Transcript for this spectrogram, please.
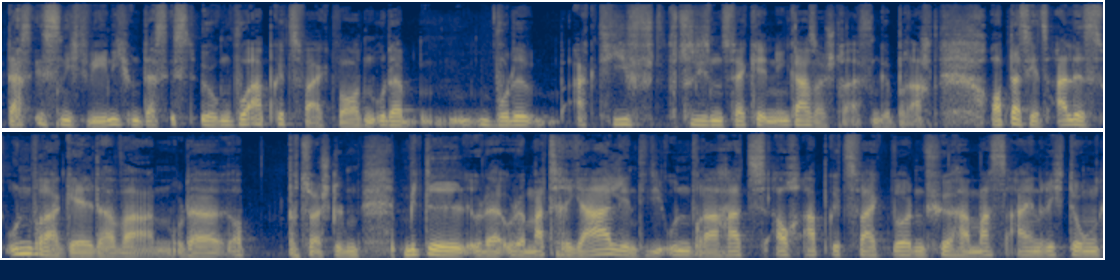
Das ist nicht wenig und das ist irgendwo abgezweigt worden oder wurde aktiv zu diesem Zwecke in den Gazastreifen gebracht. Ob das jetzt alles UNRWA-Gelder waren oder ob zum Beispiel Mittel oder, oder Materialien, die die UNRWA hat, auch abgezweigt wurden für Hamas-Einrichtungen.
